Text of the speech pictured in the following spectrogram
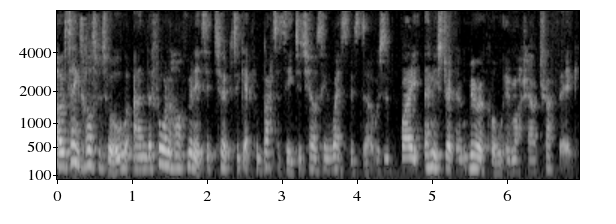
I was taken to hospital, and the four and a half minutes it took to get from Battersea to Chelsea and Westminster, which is by any stretch a miracle in rush hour traffic,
